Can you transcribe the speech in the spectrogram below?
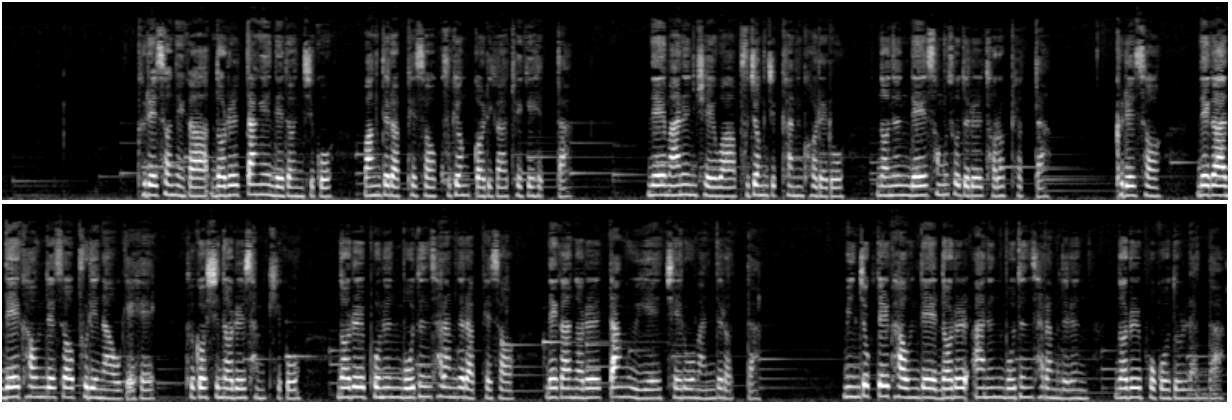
그래서 내가 너를 땅에 내던지고 왕들 앞에서 구경거리가 되게 했다. 내 많은 죄와 부정직한 거래로 너는 내 성소들을 더럽혔다. 그래서 내가 내 가운데서 불이 나오게 해 그것이 너를 삼키고 너를 보는 모든 사람들 앞에서 내가 너를 땅 위에 죄로 만들었다. 민족들 가운데 너를 아는 모든 사람들은 너를 보고 놀란다.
